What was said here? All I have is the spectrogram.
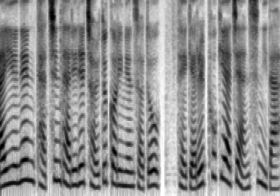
아이유는 다친 다리를 절뚝거리면서도 대결을 포기하지 않습니다.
